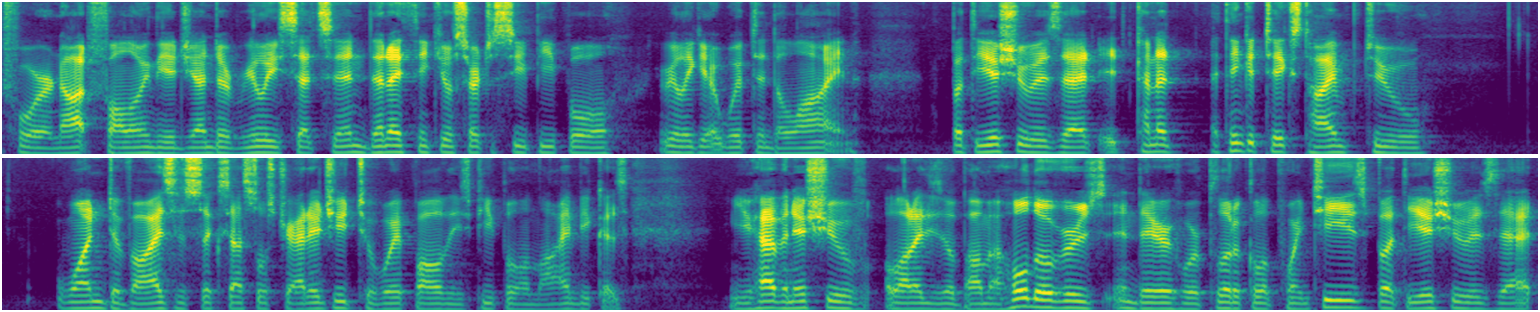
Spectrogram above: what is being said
for not following the agenda really sets in, then I think you'll start to see people really get whipped into line. But the issue is that it kind of, I think it takes time to, one, devise a successful strategy to whip all these people in line because you have an issue of a lot of these Obama holdovers in there who are political appointees, but the issue is that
